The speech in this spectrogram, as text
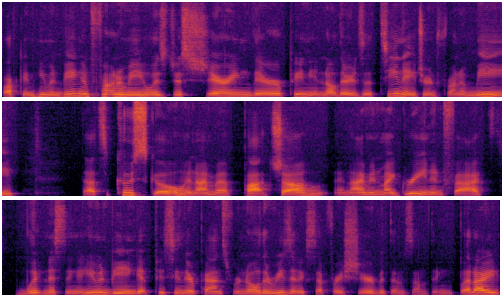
fucking human being in front of me who is just sharing their opinion. No, there's a teenager in front of me. That's a Kuzco, and I'm a Pacha, and I'm in my green, in fact, witnessing a human being get pissing their pants for no other reason except for I shared with them something. But I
